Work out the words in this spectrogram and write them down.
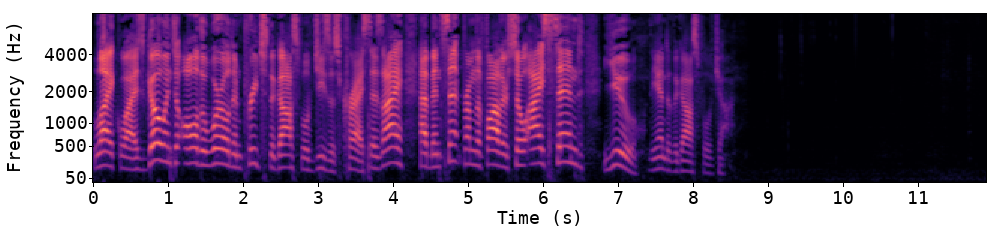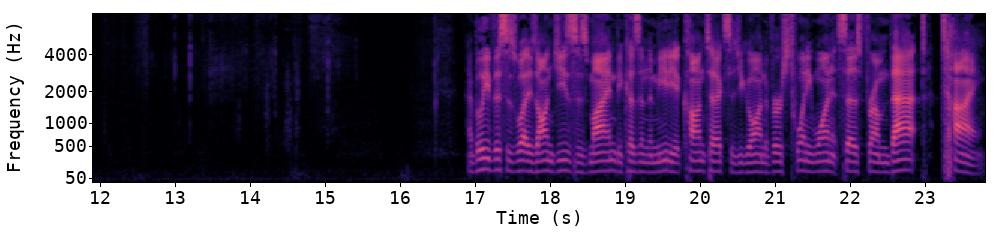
likewise. Go into all the world and preach the gospel of Jesus Christ. As I have been sent from the Father, so I send you. The end of the gospel of John. I believe this is what is on Jesus' mind because, in the immediate context, as you go on to verse 21, it says, From that time,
